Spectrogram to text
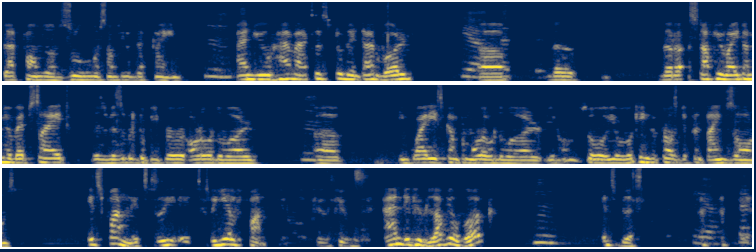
platforms or Zoom or something of that kind, Mm. and you have access to the entire world. Yeah. Uh, the the stuff you write on your website is visible to people all over the world. mm. Inquiries come from all over the world. You know, so you're working across different time zones. It's fun. It's re- it's real fun. You know, if you, if you and if you love your work, Mm. it's bliss. Yeah, that,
